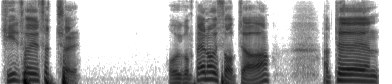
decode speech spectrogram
기술 수출. 오, 이건 빼놓을 수 없죠. 아무튼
